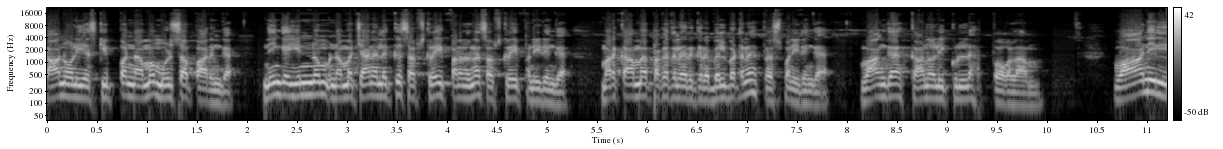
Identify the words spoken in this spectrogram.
காணொலியை ஸ்கிப் பண்ணாமல் முழுசாக பாருங்கள் நீங்கள் இன்னும் நம்ம சேனலுக்கு சப்ஸ்கிரைப் பண்ணலைன்னா சப்ஸ்கிரைப் பண்ணிவிடுங்க மறக்காமல் பக்கத்தில் இருக்கிற பெல் பட்டனை ப்ரெஸ் பண்ணிவிடுங்க வாங்க காணொலிக்குள்ளே போகலாம். வானில்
